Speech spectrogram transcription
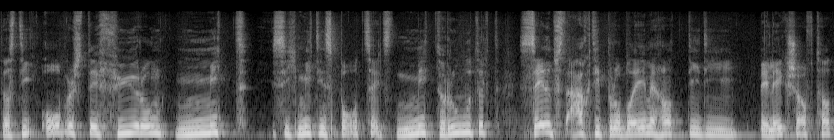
dass die oberste Führung mit sich mit ins Boot setzt, mitrudert, selbst auch die Probleme hat, die die Belegschaft hat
